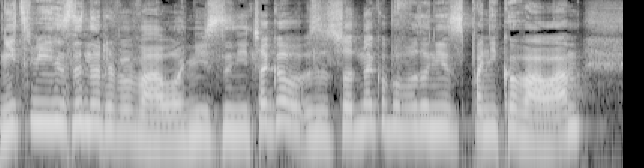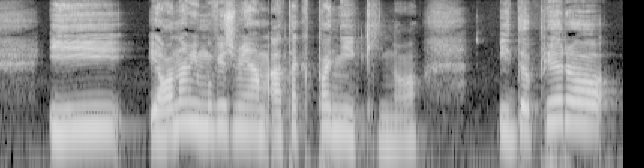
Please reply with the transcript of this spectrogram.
nic mnie nie zdenerwowało, nic, z niczego, z żadnego powodu nie spanikowałam. I, I ona mi mówi, że miałam atak paniki, no. I dopiero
